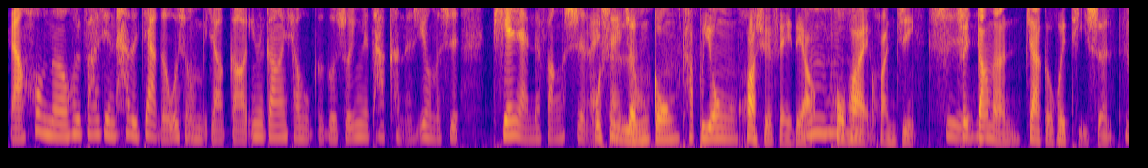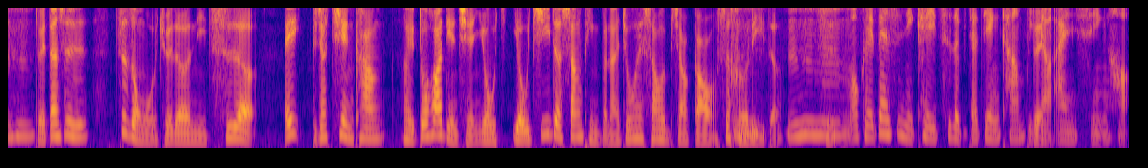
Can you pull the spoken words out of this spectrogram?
然后呢会发现它的价格为什么比较高？因为刚刚小虎哥哥说，因为它可能用的是天然的方式来，或是人工，它不用化学肥料破坏环境，是，所以当然价格会提升，对，但是这种我觉得你吃了，哎，比较健康，可以多花点钱。有有机的商品本来就会稍微比较高，是合理的，嗯哼，是 OK。但是你可以吃的比较健康，比较安心哈。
